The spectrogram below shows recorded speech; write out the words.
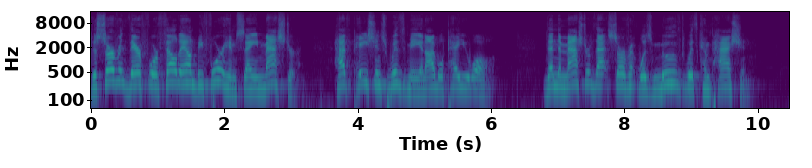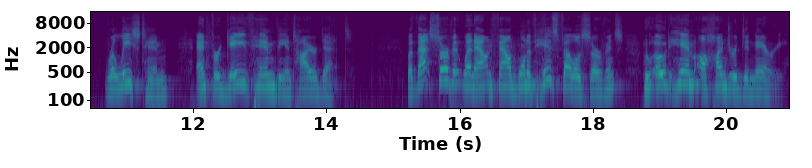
The servant therefore fell down before him, saying, Master, have patience with me, and I will pay you all. Then the master of that servant was moved with compassion, released him, and forgave him the entire debt. But that servant went out and found one of his fellow servants who owed him a hundred denarii.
